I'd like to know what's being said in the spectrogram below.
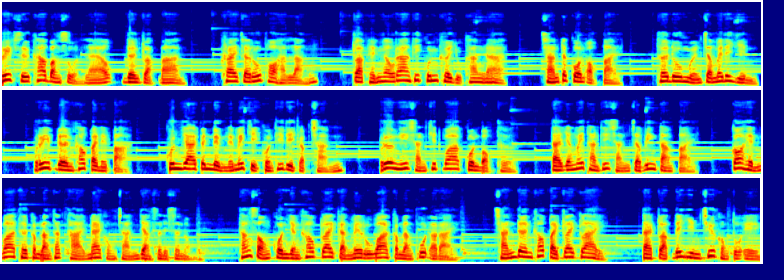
รีบซื้อข้าวบางส่วนแล้วเดินกลับบ้าน ใครจะรู้พอหันหลัง กลับเห็นเงาร่างที่คุ้นเคยอยู่ข้างหน้า ฉันตะโกนออกไป เธอดูเหมือนจะไม่ได้ยิน รีบเดินเข้าไปในป่า คุณยายเป็นหนึ่งในไม่กี่คนที่ดีกับฉัน เรื่องนี้ฉันคิดว่าควรบอกเธอ แต่ยังไม่ทันที่ฉันจะวิ่งตามไป ก็เห็นว่าเธอกำลังทักทายแม่ของฉันอย่างสนิทสนม ทั้งสองคนยังเข้าใกล้กันไม่รู้ว่ากำลังพูดอะไร ฉันเดินเข้าไปใกล้ ๆ แต่กลับได้ยินชื่อของตัวเอง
